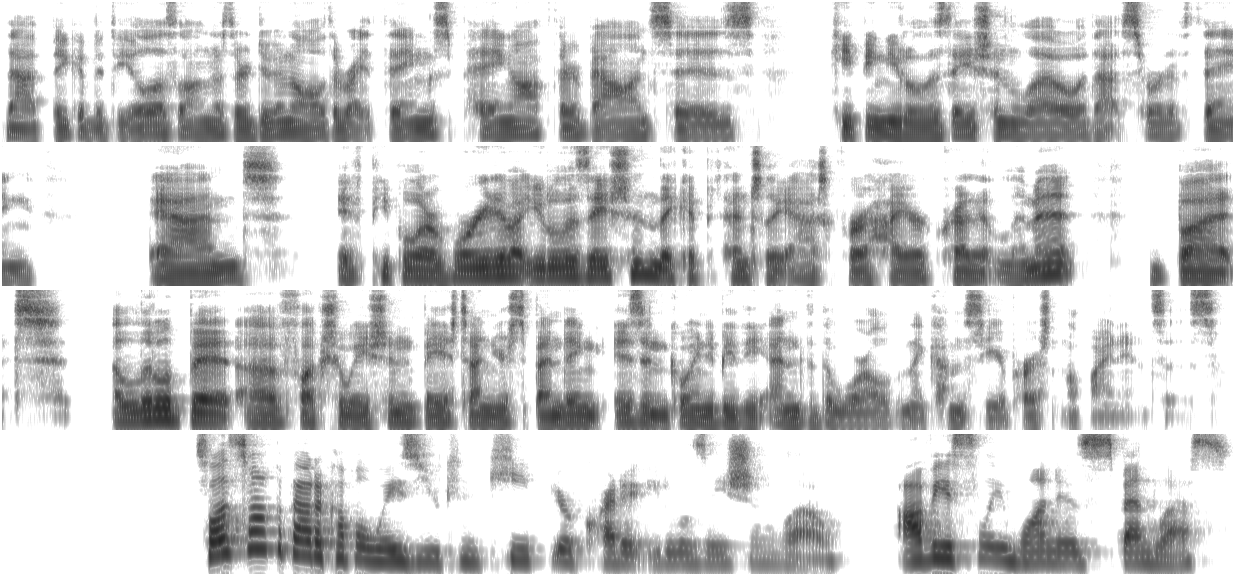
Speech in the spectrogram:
that big of a deal as long as they're doing all the right things, paying off their balances, keeping utilization low, that sort of thing. And if people are worried about utilization, they could potentially ask for a higher credit limit, but a little bit of fluctuation based on your spending isn't going to be the end of the world when it comes to your personal finances. So let's talk about a couple ways you can keep your credit utilization low. Obviously, one is spend less,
